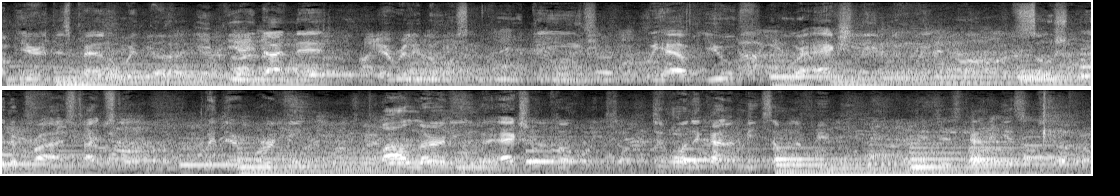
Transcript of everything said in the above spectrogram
I'm here at this panel with uh, EPA.net. They're really doing some cool things. We have youth who are actually doing um, social enterprise type stuff where they're working while learning with actual companies. So I just wanted to kind of meet some of the people and just kind of get some stuff.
